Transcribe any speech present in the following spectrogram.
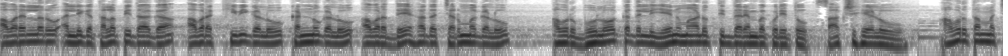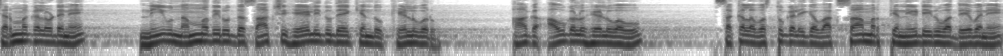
ಅವರೆಲ್ಲರೂ ಅಲ್ಲಿಗೆ ತಲುಪಿದಾಗ ಅವರ ಕಿವಿಗಳು, ಕಣ್ಣುಗಳು, ಅವರ ದೇಹದ ಚರ್ಮಗಳು, ಅವರು ಭೂಲೋಕದಲ್ಲಿ ಏನು ಮಾಡುತ್ತಿದ್ದರೆಂಬ ಕುರಿತು ಸಾಕ್ಷಿ ಹೇಳುವು ಅವರು ತಮ್ಮ ಚರ್ಮಗಳೊಡನೆ, ನೀವು ನಮ್ಮ ವಿರುದ್ಧ ಸಾಕ್ಷಿ ಹೇಳಿದುದೇಕೆಂದು ಕೇಳುವರು. ಆಗ ಅವುಗಳು ಹೇಳುವವು, ಸಕಲ ವಸ್ತುಗಳಿಗೆ ವಾಕ್ಸಾಮರ್ಥ್ಯ ನೀಡಿರುವ ದೇವನೇ,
